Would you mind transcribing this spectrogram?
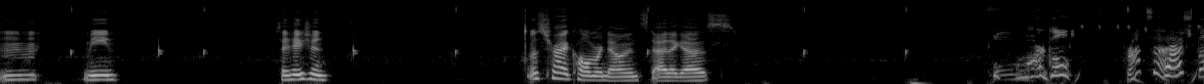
Mm, mean. Citation. Let's try a calmer down instead, I guess. Margle. Prosper.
